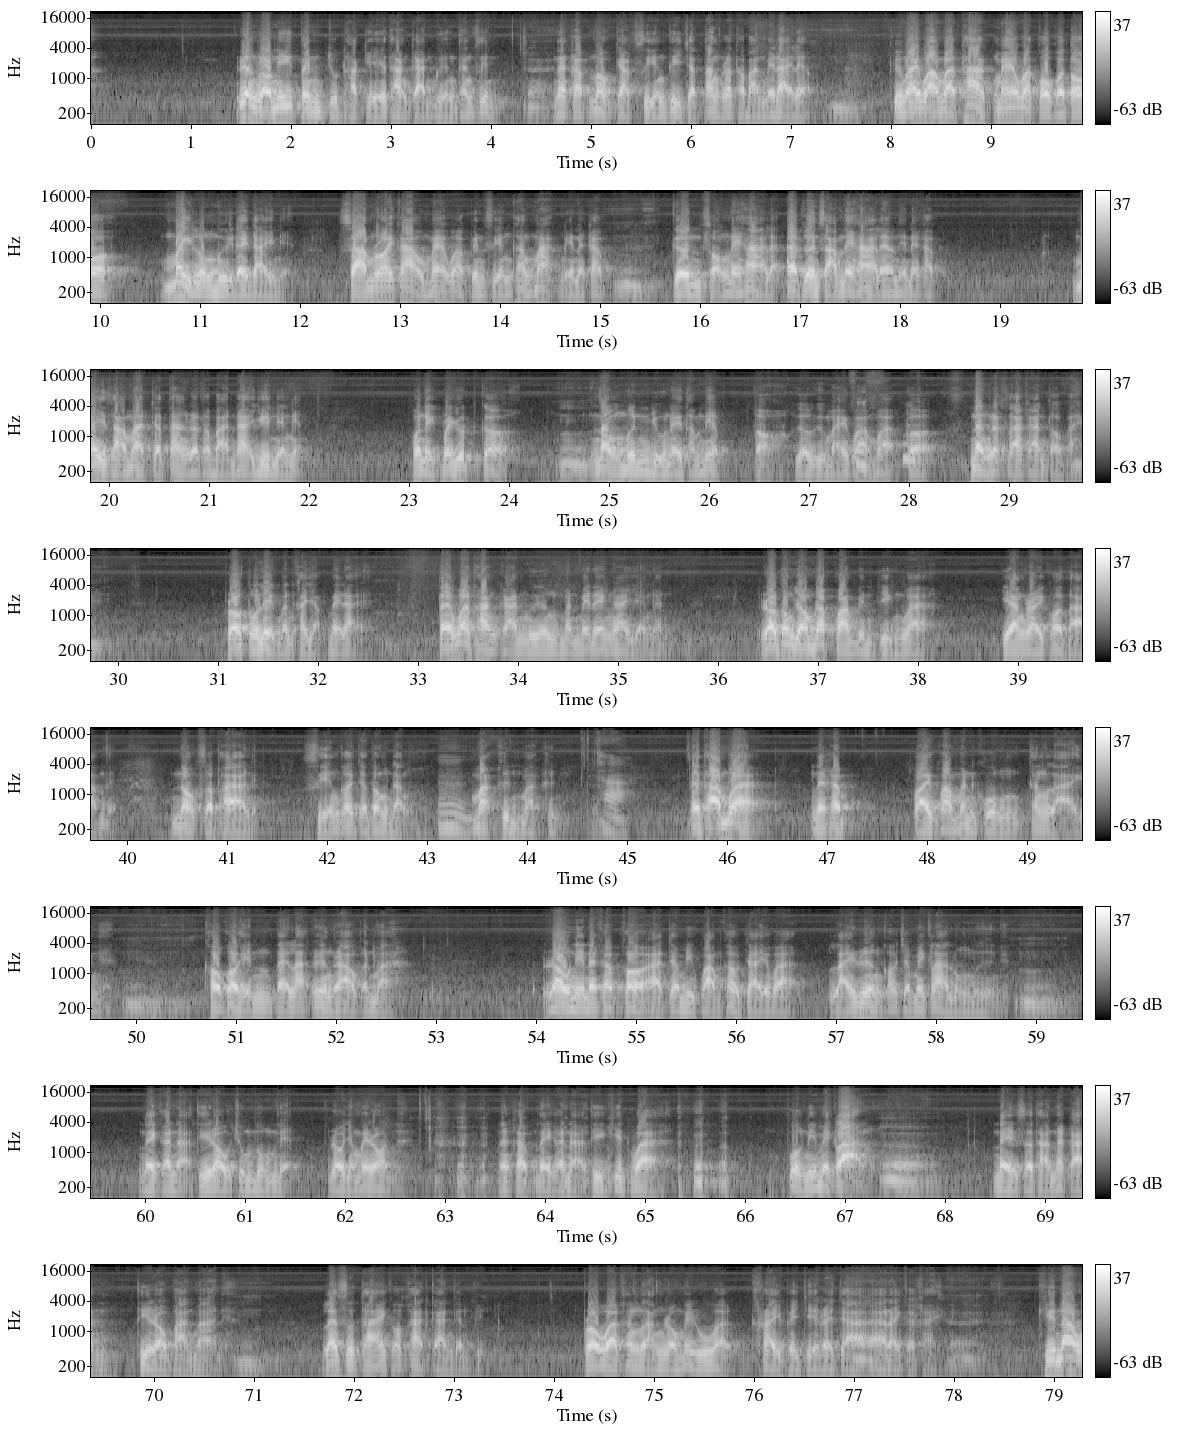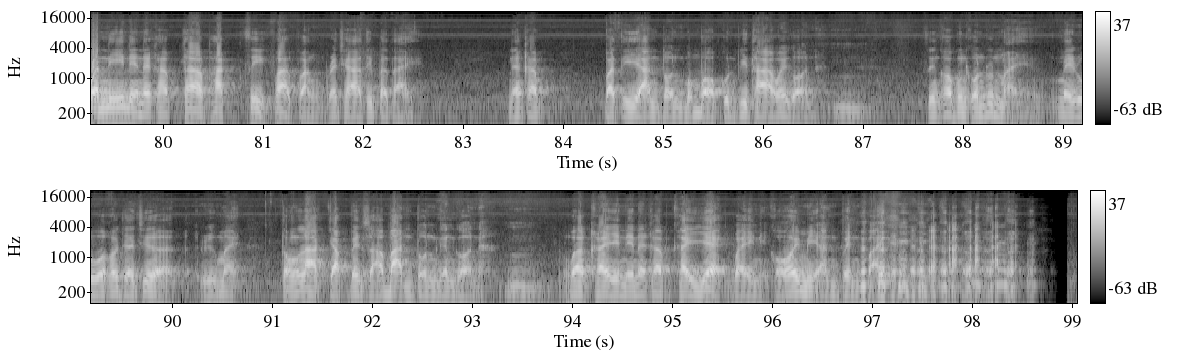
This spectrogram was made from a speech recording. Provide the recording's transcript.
เรื่องเหล่านี้เป็นจุดหักเหทางการเมืองทั้งสิ้นใช่นะครับ นอกจากเสียงที่จะตั้งรัฐบาลไม่ได้แล้ว คือหมายความว่าถ้าแม้ว่ากกตไม่ลงมือใด ๆ เนี่ยสามร้อยเก้าแม้ว่าเป็นเสียงข้างมากเนี่ยนะครับ เกินสองในห้าแล้วเอ่อเกินสามในห้าแล้วเนี่ยนะครับ ไม่สามารถจัดตั้งรัฐบาลได้ยืนอย่างเนี้ยพลเอกประยุทธ์ก็ นั่งมึนอยู่ในทำเนียบต่อก็คือหมายความว่าก็นั่งรักษาการต่อไป เพราะตัวเลขมันขยับไม่ได้ แต่ว่าทางการเมืองมันไม่ได้ง่ายอย่างนั้น เราต้องยอมรับความเป็นจริงว่าอย่างไรก็ตามเนี่ย นอกสภาเนี่ย เสียงก็จะต้องดังมากขึ้นมากขึ้นค่ะแต่ถามว่านะครับ ฝ่ายความมั่นคงทั้งหลายเนี่ยเขาก็เห็นแต่ละเรื่องราวกันมา เราเนี่ยนะครับก็อาจจะมีความเข้าใจว่าหลายเรื่องเขาจะไม่กล้าลงมือเนี่ยในขณะที่เราชุมนุมเนี่ย เรายังไม่รอดเลยนะครับ ในขณะที่คิดว่า พวกนี้ไม่กล้าหรอกเออในสถานการณ์ที่เราผ่านมาเนี่ยและสุดท้ายก็คาดการณ์กันผิด เพราะว่าข้างหลังเราไม่รู้ว่าใครไปเจรจาอะไรกับใคร คือณวันนี้เนี่ยนะครับ ถ้าพักซีกฝากฝั่งประชาธิปไตยนะครับ ปฏิญาณตน ผมบอกคุณพิธาไว้ก่อนนะซึ่งเขาเป็นคนรุ่นใหม่ ไม่รู้ว่าเขาจะเชื่อหรือไม่ต้องลากจับเป็นสาบานตนกันก่อนนะว่าใครเนี่ยนะครับ ใครแยกไปเนี่ยขอให้มีอันเป็นไป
